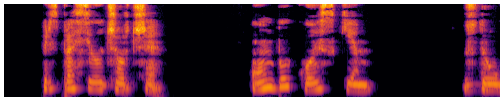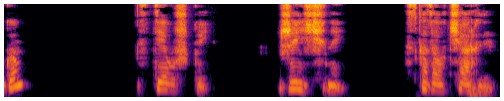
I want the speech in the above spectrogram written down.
— переспросила Джорджия. Он был кое с кем. «С другом?» «С девушкой. Женщиной», — сказал Чарли.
